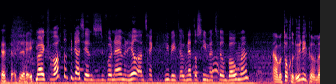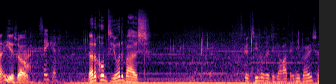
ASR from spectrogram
nee. Maar ik verwacht dat hij daar zit. Het is voor hem een heel aantrekkelijk gebied. Ook net als hier met veel bomen. Ja, maar toch een unicum hè, hier zo. Zeker. Nou, daar komt hij hoor, de buis. Je kunt zien, er zitten gaten in die buis. Hè?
